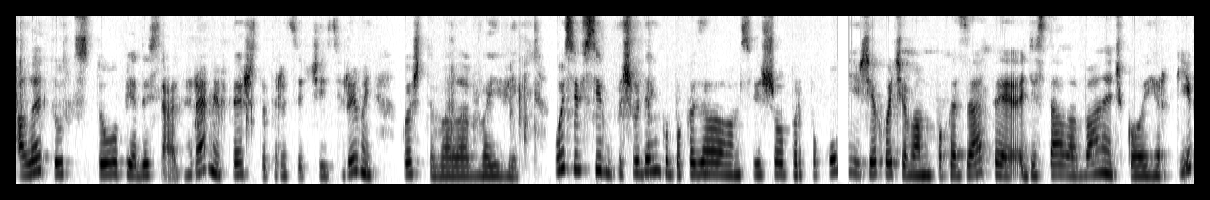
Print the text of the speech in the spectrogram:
але тут 150 грамів, теж 136 гривень коштувала в Айві. Ось і всі швиденько показала вам свій шопер. І ще хочу вам показати, дістала баночку огірків,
